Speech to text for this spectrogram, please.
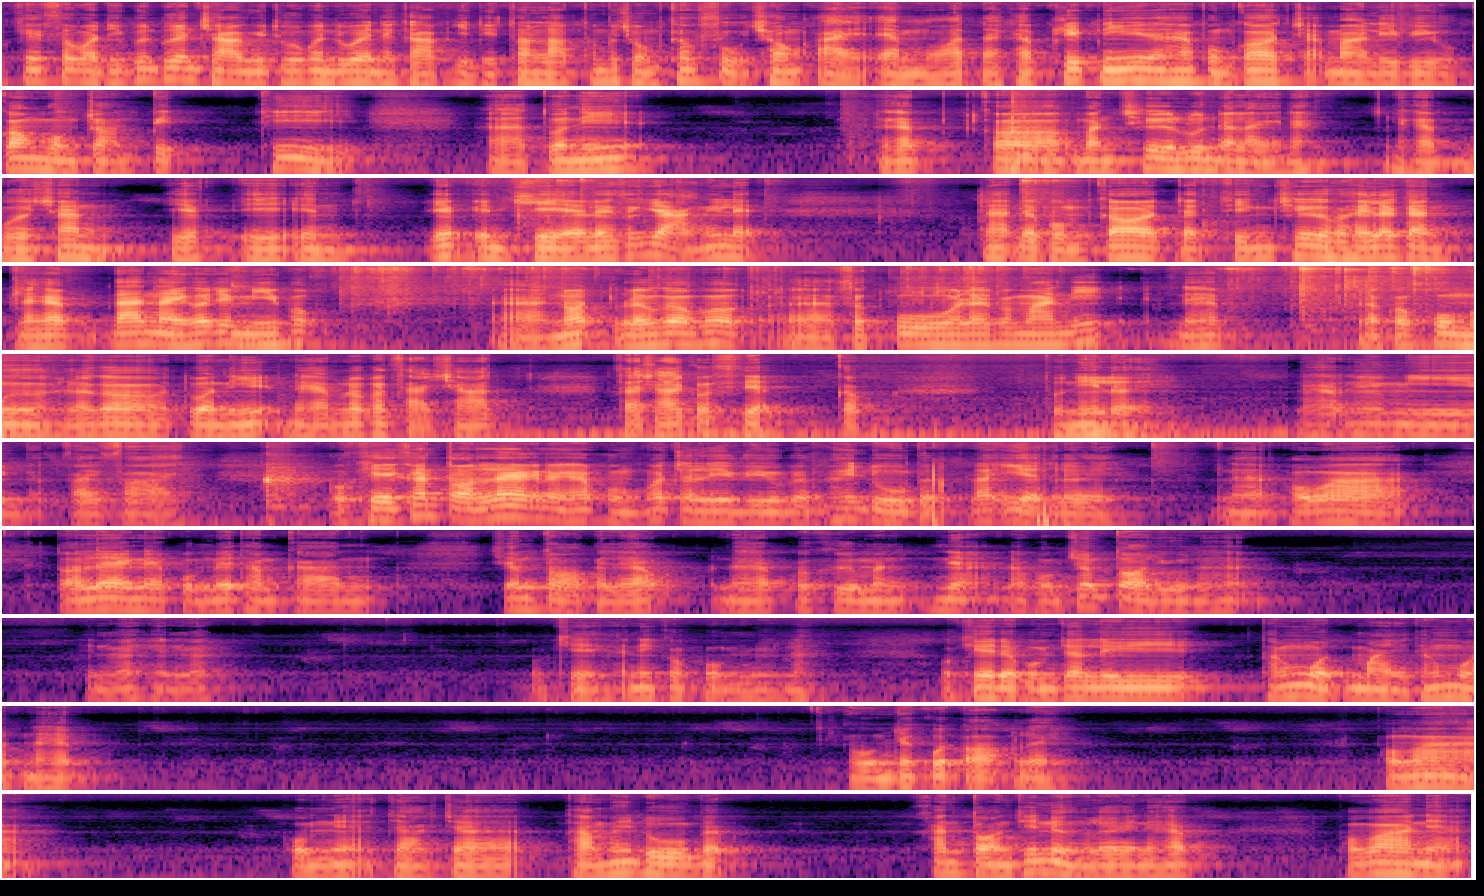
โอเค สวัสดีเพื่อนๆชาว YouTube กันด้วยนะครับ ยินดีต้อนรับท่านผู้ชมเข้าสู่ช่อง i am mod นะครับ คลิปนี้นะครับผมก็จะมารีวิวกล้องวงจรปิดที่ตัวนี้นะครับ ก็มันชื่อรุ่นอะไรนะนะครับเวอร์ชัน FAN FNK อะไรสักอย่างนี่แหละนะเดี๋ยวผมก็จะทิ้งชื่อไว้แล้วกันนะครับ ด้านในก็จะมีพวกน็อตแล้วก็พวกสกูอะไรประมาณนี้นะครับ แล้วก็คู่มือแล้วก็ตัวนี้นะครับ แล้วก็สายชาร์จ สายชาร์จก็เสียบกับตัวนี้เลย นะครับนี่มีแบบไฟไฟล์โอเคขั้นตอนแรกนะครับ ผมก็จะรีวิวแบบให้ดูแบบละเอียดเลยนะฮะเพราะว่าตอนแรกเนี่ยผมได้ทำการเชื่อมต่อไปแล้วนะครับ ก็คือมันเนี่ยเราผมเชื่อมต่ออยู่นะฮะเห็นไหมเห็นไหมโอเค อันนี้ก็ผมอยู่นะโอเค เดี๋ยวผมจะรีทั้งหมดใหม่ทั้งหมดนะครับ ผมจะกดออกเลย เพราะว่าผมเนี่ยอยากจะทำให้ดูแบบ ขั้นตอนที่หนึ่งเลยนะครับ เพราะว่าเนี่ย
